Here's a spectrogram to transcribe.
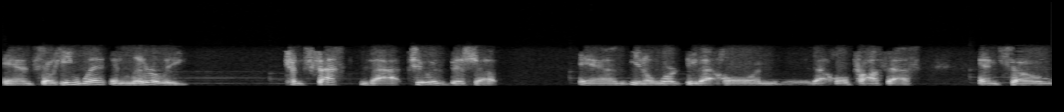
And so he went and literally confessed that to his bishop and, you know, worked through that whole and that whole process. And so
